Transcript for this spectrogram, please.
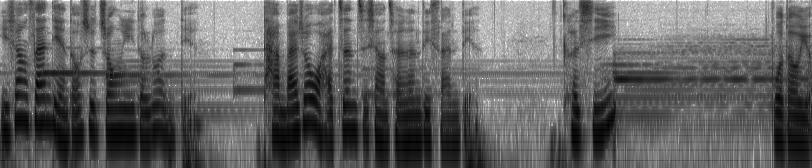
以上三点都是中医的论点。坦白说，我还真只想承认第三点，可惜我都有。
